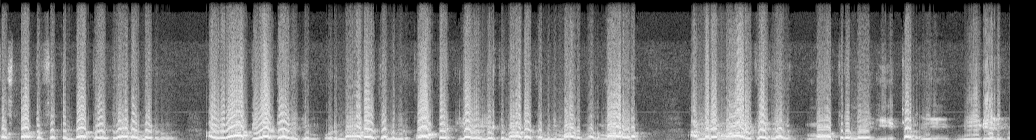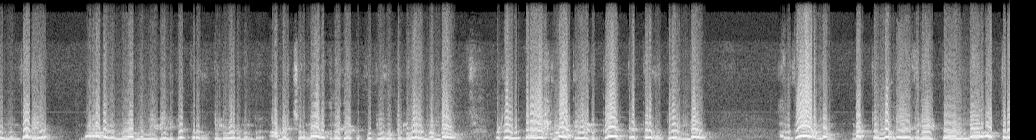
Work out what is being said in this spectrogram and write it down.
ഫസ്റ്റ് പാർട്ടും സെക്കൻഡ് പാർട്ടും ആയിട്ട് നാടകം വരുന്നത്. അതുപോലെ ആദ്യമായിട്ടായിരിക്കും ഒരു നാടക കമ്പനി ഒരു കോർപ്പറേറ്റ് ലെവലിലേക്ക് നാടക കമ്പനി മാറുന്നത്. അത് മാറണം. അങ്ങനെ മാറിക്കഴിഞ്ഞാൽ മാത്രമേ ഈ ഈ മീഡിയയിൽ ഇപ്പൊ നിങ്ങൾക്കറിയാം നാടകം എന്ന് പറഞ്ഞ മീഡിയയിലേക്ക് എത്ര കുട്ടികൾ വരുന്നുണ്ട്. അമേച്ചർ നാടകത്തിലേക്കൊക്കെ പുതിയ കുട്ടികൾ വരുന്നുണ്ടാവും. പക്ഷെ ഒരു പ്രൊഫഷണൽ ആക്കി എടുക്കാൻ എത്ര കുട്ടികളുണ്ടാവും അത് കാരണം മറ്റുള്ള മേഖലയിൽ പോകുന്ന അത്ര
